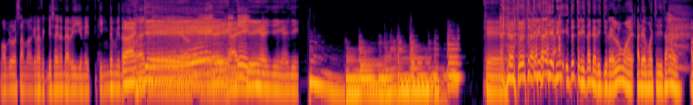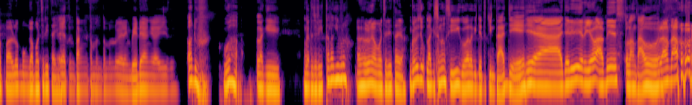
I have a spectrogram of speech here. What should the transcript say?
ngobrol sama graphic designer dari United Kingdom gitu kan. Anjing. anjing Anjing, anjing, anjing. Oke. itu, itu cerita jadi itu cerita dari Jure lu mau ada yang mau cerita nggak? ya? Apa lu mau nggak mau cerita ya? ya tentang temen-temen lu yang beda kayak gitu Aduh Gua lagi Gak ada cerita lagi bro Eh, lu nggak mau cerita ya? Gue tuh lagi seneng sih Gue lagi jatuh cinta aja Iya, jadi Rio abis Ulang tahun ulang tahun.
